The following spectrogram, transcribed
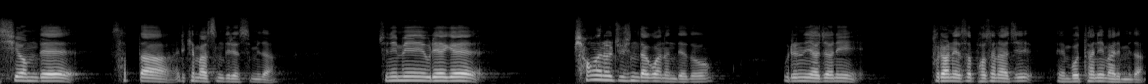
시험대 섰다 이렇게 말씀드렸습니다. 주님이 우리에게 평안을 주신다고 하는데도 우리는 여전히 불안해서 벗어나지 못하니 말입니다.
